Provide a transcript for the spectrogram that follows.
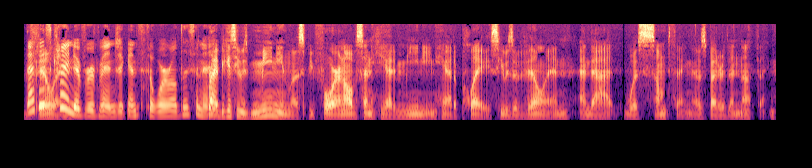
That is villain. kind of revenge against the world, isn't it? Right, because he was meaningless before, and all of a sudden he had a meaning, he had a place, he was a villain, and that was something that was better than nothing.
